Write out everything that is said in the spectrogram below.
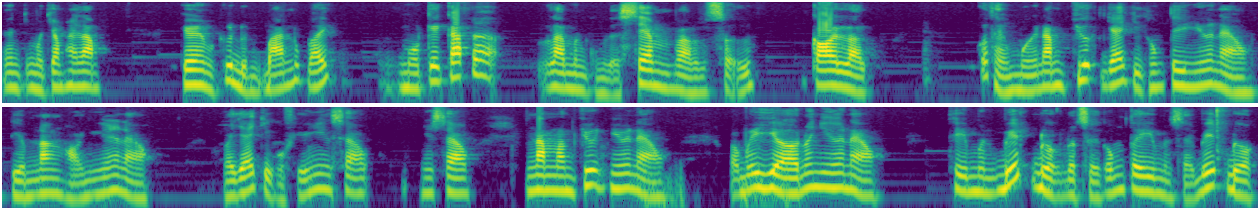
125 cho nên mình cứ đừng bán lúc đấy. Một cái cách đó là mình cũng để xem vào lịch sử coi là có thể 10 năm trước giá trị công ty như thế nào, tiềm năng họ như thế nào, và giá trị cổ phiếu như sao như sao 5 năm trước như thế nào, và bây giờ nó như thế nào. Thì mình biết được lịch sử công ty, mình sẽ biết được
